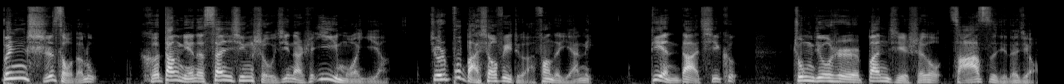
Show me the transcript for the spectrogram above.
奔驰走的路和当年的三星手机那是一模一样，就是不把消费者放在眼里，店大欺客，终究是搬起石头砸自己的脚。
